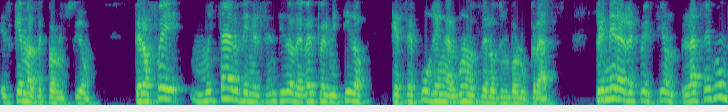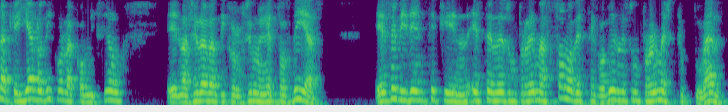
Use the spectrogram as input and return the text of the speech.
esquemas de corrupción. Pero fue muy tarde en el sentido de haber permitido que se fuguen algunos de los involucrados. Primera reflexión. La segunda, que ya lo dijo la Comisión eh, Nacional Anticorrupción en estos días, es evidente que este no es un problema solo de este gobierno, es un problema estructural.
